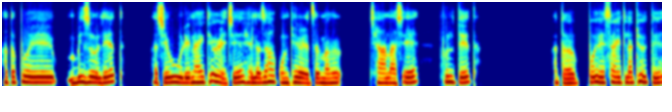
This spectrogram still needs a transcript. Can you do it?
आता पोहे भिजवलेत. असे उडे नाही ठेवायचे. ह्याला झाकून ठेवायचं. मग छान असे फुलतेत. आता पोहे साईडला ठेवते.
